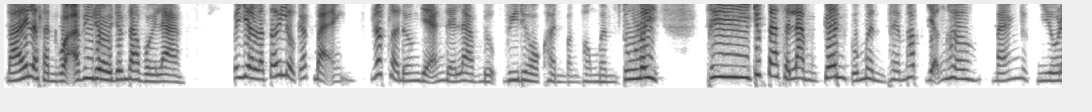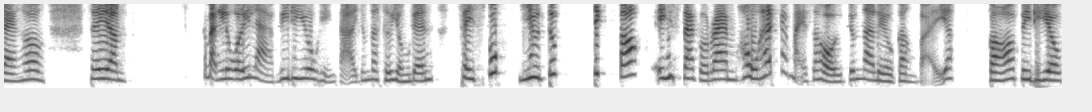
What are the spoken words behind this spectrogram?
Đấy là thành quả video chúng ta vừa làm. Bây giờ là tới lượt các bạn rất là đơn giản để làm được video hoạt hình bằng phần mềm Tuli thì chúng ta sẽ làm kênh của mình thêm hấp dẫn hơn, bán được nhiều đàn hơn. Thì um, các bạn lưu ý là video hiện tại chúng ta sử dụng trên Facebook, YouTube, TikTok, Instagram, hầu hết các mạng xã hội chúng ta đều cần phải có video.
